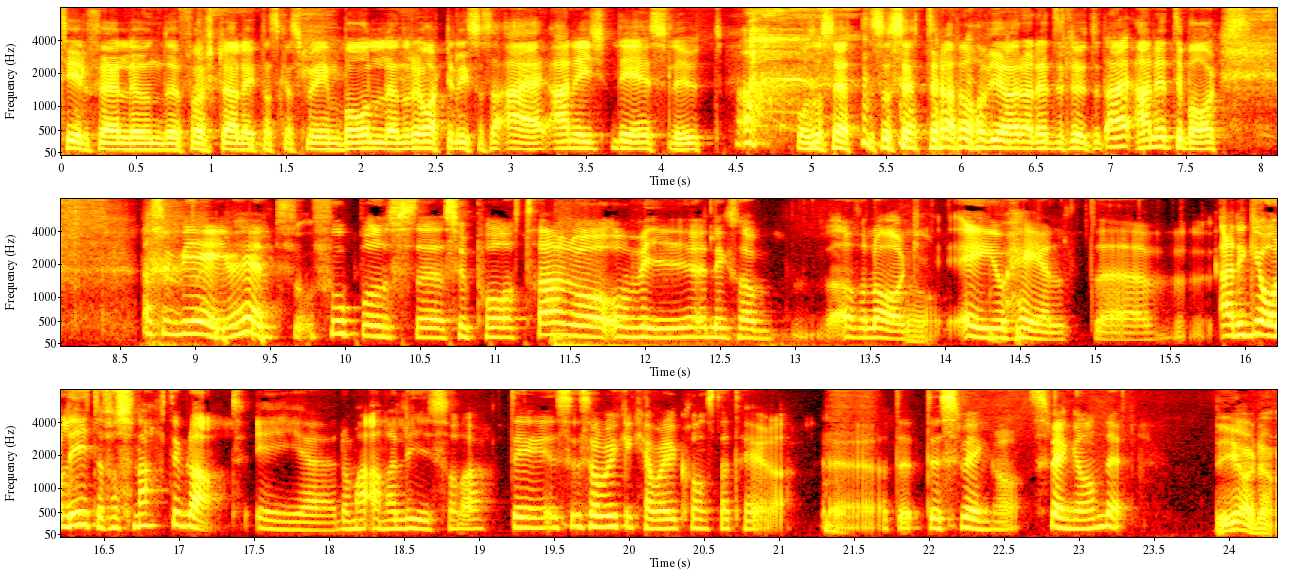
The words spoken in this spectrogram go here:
tillfälle under första halvlek, när ska slå in bollen, och då vart det liksom så här, äh, det är slut. Och så, sätt, så sätter han avgörandet i slutet nej, han är tillbaks. Alltså vi är ju helt fotbollssupportrar och, och vi liksom överlag ja. är ju helt... Ja, det går lite för snabbt ibland i uh, de här analyserna. Det, så, så mycket kan man ju konstatera. Uh, att det, det svänger, svänger en del. Det gör det.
